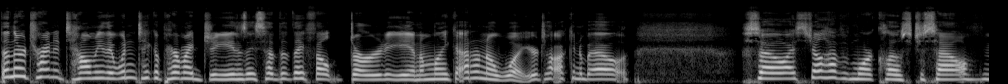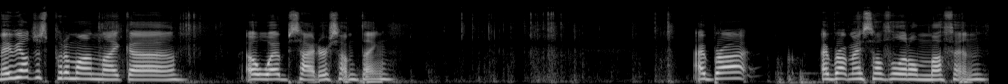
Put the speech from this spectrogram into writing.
Then they were trying to tell me they wouldn't take a pair of my jeans. They said that they felt dirty, and I'm like, I don't know what you're talking about. So I still have more clothes to sell. Maybe I'll just put them on like a a website or something. I brought I brought myself a little muffin.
